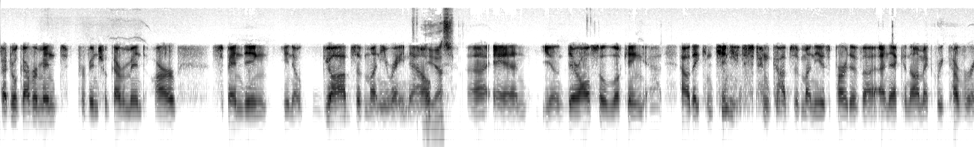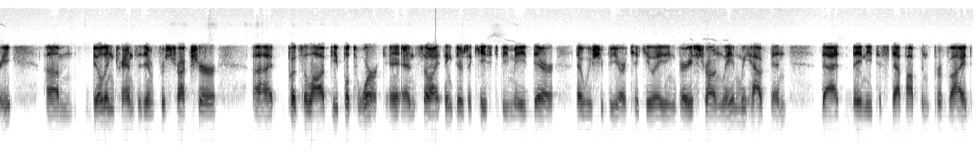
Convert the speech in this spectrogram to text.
federal government, provincial government are spending, you know, gobs of money right now Yes. uh, and you know they're also looking at how they continue to spend gobs of money as part of uh, an economic recovery. Um, building transit infrastructure uh, puts a lot of people to work, and, and so I think there's a case to be made there that we should be articulating very strongly, and we have been that they need to step up and provide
